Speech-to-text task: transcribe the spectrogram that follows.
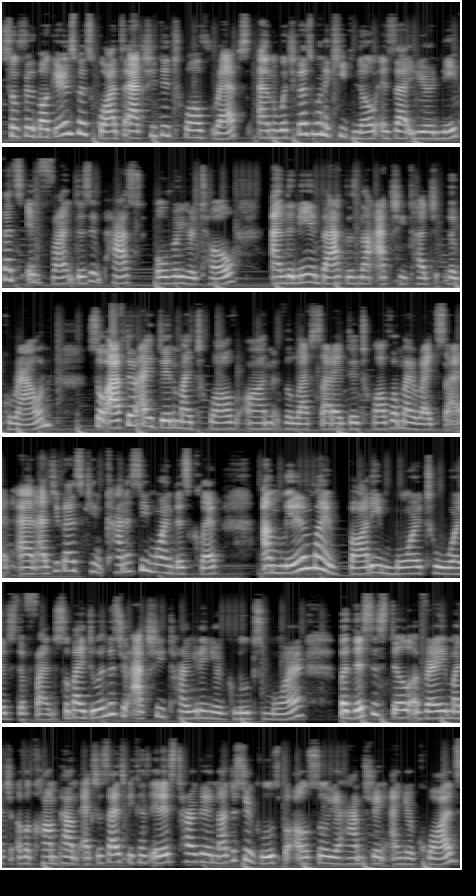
So for the Bulgarian split squats, I actually did 12 reps. And what you guys want to keep note is that your knee that's in front doesn't pass over your toe and the knee and back does not actually touch the ground. So after I did my 12 on the left side, I did 12 on my right side. And as you guys can kind of see more in this clip, I'm leaning my body more towards the front. So by doing this, you're actually targeting your glutes more. But this is still a very much of a compound exercise because it is targeting not just your glutes, but also your hamstring and your quads.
